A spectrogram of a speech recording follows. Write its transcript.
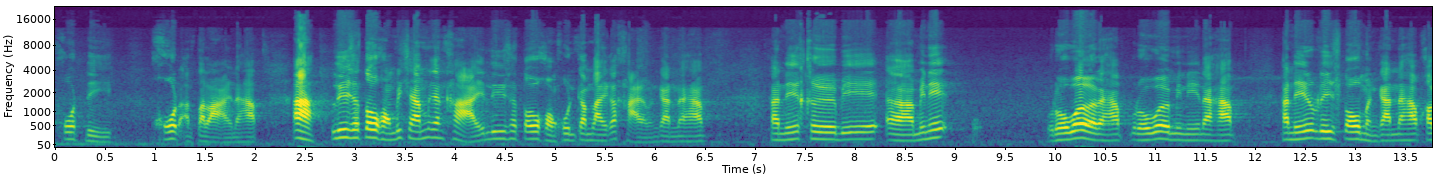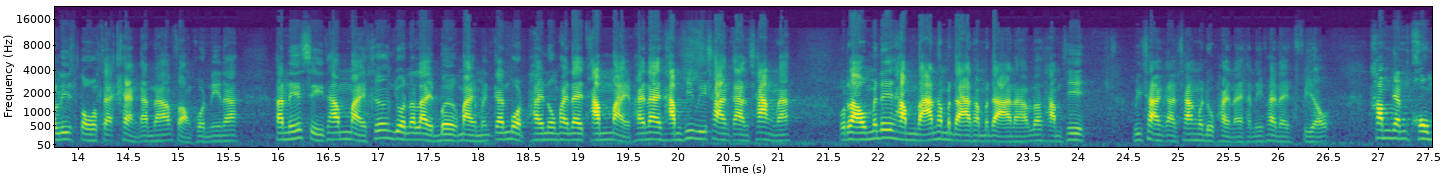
โคตรดี โคตรอันตรายนะครับ อะรีสโตของพี่แชมป์ยังขายรีสโตของคุณกำไรก็ขายเหมือนกันนะครับคันนี้คือบีอ่ามินิโรเวอร์นะครับโรเวอร์มินินะครับคันนี้รีสโตเหมือนกันนะครับเขารีสโตร์แข่งกันนะครับสองคนนี้นะคันนี้สีทำใหม่เครื่องยนต์อะไรเบิกใหม่เหมือนกันหมดภายนงภายในทำใหม่ภายในทำที่วิชาการช่างนะ เราไม่ได้ทำร้านธรรมดาธรรมดานะครับ เราทำที่วิชาการช่างมาดูภายในคันนี้ภายในเฟี้ยวทำยันพรม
